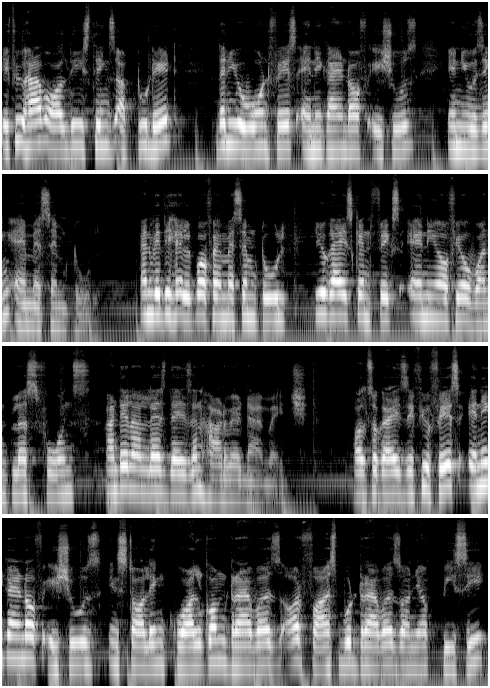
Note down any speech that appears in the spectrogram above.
If you have all these things up to date then you won't face any kind of issues in using MSM tool. And with the help of MSM tool, you guys can fix any of your OnePlus phones until unless there is an hardware damage. Also guys, if you face any kind of issues installing Qualcomm drivers or fastboot drivers on your PC,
